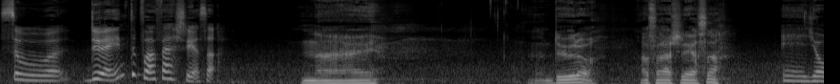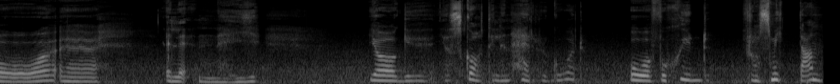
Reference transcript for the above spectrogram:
Så du är inte på affärsresa? Nej. Du då? Affärsresa? Eh, ja, eh, eller nej. Jag, jag ska till en herrgård och få skydd från smittan.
